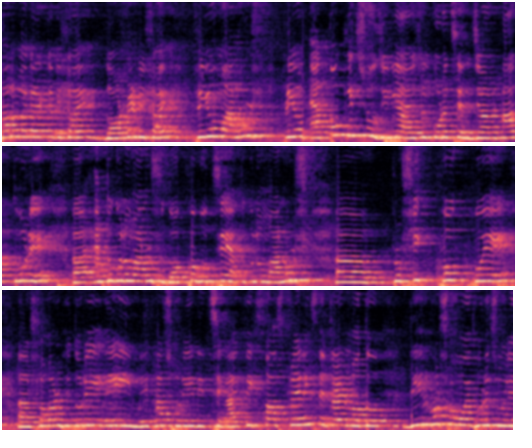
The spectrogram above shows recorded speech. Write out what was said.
ভালো লাগার একটা বিষয়, গর্বের বিষয়। প্রিয় মানুষ, প্রিয় এত কিছু যিনি আয়োজন করেছেন, যার হাত ধরে এতগুলো মানুষ দক্ষ হচ্ছে, এতগুলো মানুষ প্রশিক্ষক হয়ে সবার ভেতরে এই মেধা ছড়িয়ে দিচ্ছে। আইফিক্স ফার্স্ট ট্রেনিং সেন্টারের মতো দীর্ঘ সময় ধরে চলে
